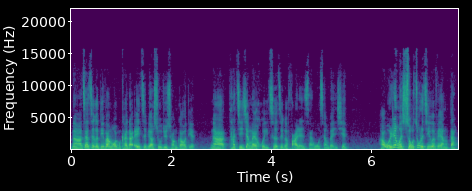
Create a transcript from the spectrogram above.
那在这个地方，我们看到 A 指标数据创高点。那它即将来回测这个法人散户成本线，好，我认为守住的机会非常大。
